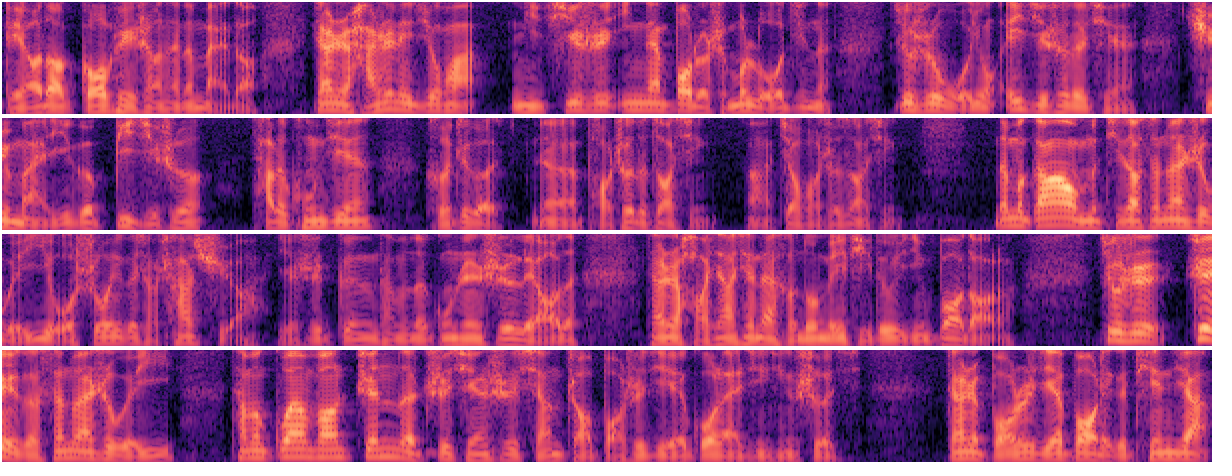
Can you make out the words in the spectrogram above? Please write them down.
得要到高配上才能买到。但是还是那句话，你其实应该抱着什么逻辑呢？就是我用 A 级车的钱去买一个 B 级车，它的空间和这个呃跑车的造型啊，轿跑车造型。那么刚刚我们提到三段式尾翼，我说一个小插曲啊，也是跟他们的工程师聊的，但是好像现在很多媒体都已经报道了，就是这个三段式尾翼，他们官方真的之前是想找保时捷过来进行设计，但是保时捷报了一个天价，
